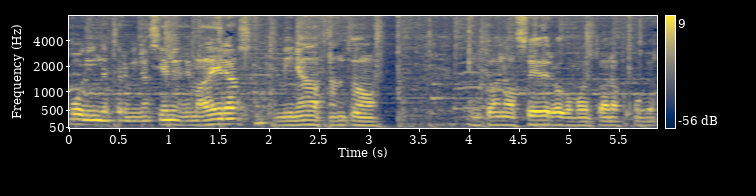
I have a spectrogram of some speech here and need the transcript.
Muy lindas terminaciones de maderas, combinadas tanto en tono cedro como en tono oscuro.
